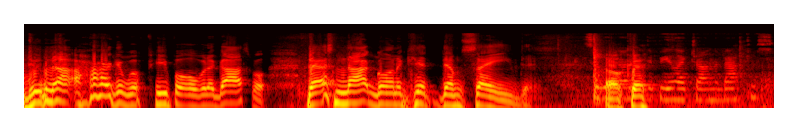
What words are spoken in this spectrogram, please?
Do not argue with people over the gospel. That's not going to get them saved. So Okay. to be like John the Baptist.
